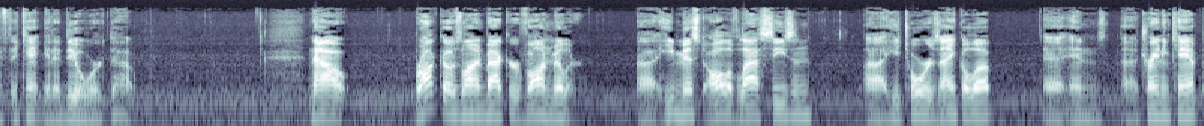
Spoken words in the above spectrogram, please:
if they can't get a deal worked out. Now, Broncos linebacker Von Miller, uh, he missed all of last season. Uh, he tore his ankle up uh, in uh, training camp,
